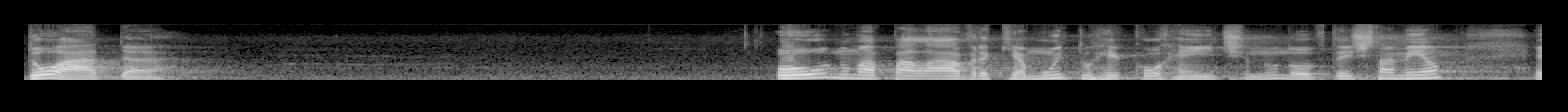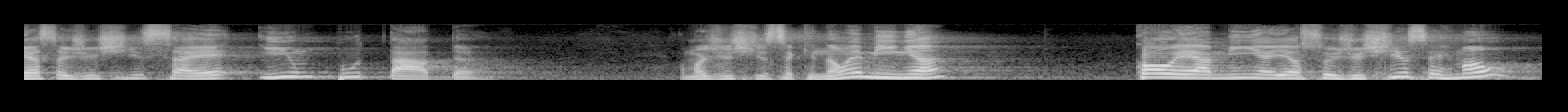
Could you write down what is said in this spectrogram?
doada. Ou, numa palavra que é muito recorrente no Novo Testamento, essa justiça é imputada. É uma justiça que não é minha. Qual é a minha e a sua justiça, irmão?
